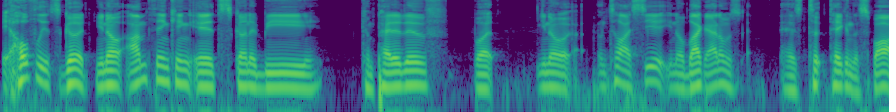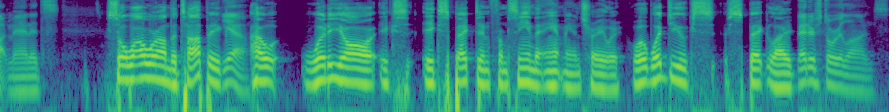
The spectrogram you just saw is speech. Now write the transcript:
It, hopefully, it's good. You know, I'm thinking it's gonna be competitive, but you know, until I see it, you know, Black Adams has took taken the spot. Man, it's So while we're on the topic, Yeah. how what are y'all ex- expecting from seeing the Ant Man trailer? What what do you ex- expect? Like better storylines.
